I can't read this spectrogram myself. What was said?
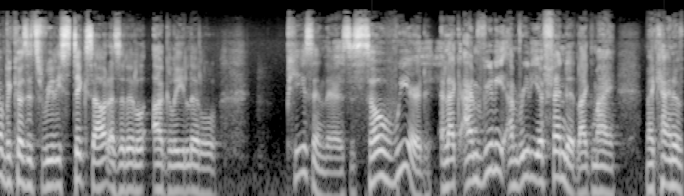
no because it's really sticks out as a little ugly little piece in there. It's so weird. And like I'm really I'm really offended. Like my my kind of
